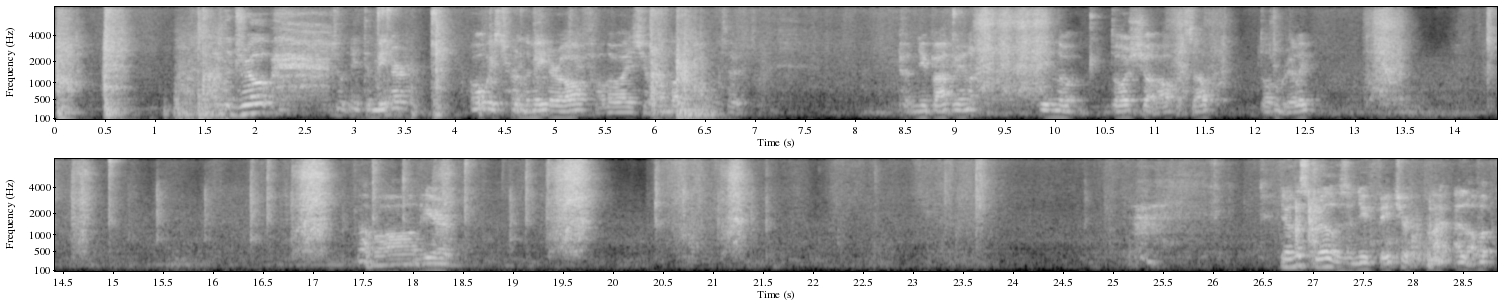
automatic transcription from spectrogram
And the drill. Don't need the meter. Always turn the meter off, otherwise you'll end up having to put a new battery in it. Even though it does shut off itself, doesn't really. Come on here. You know, this drill is a new feature, I, I love it.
